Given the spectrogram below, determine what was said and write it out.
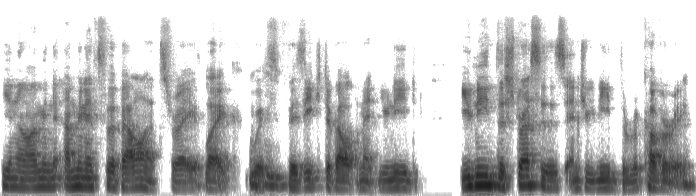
you know, I mean, I mean, it's the balance, right? Like with Mm-hmm. physique development, you need you need the stresses and you need the recovery,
